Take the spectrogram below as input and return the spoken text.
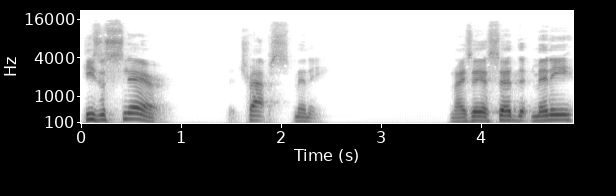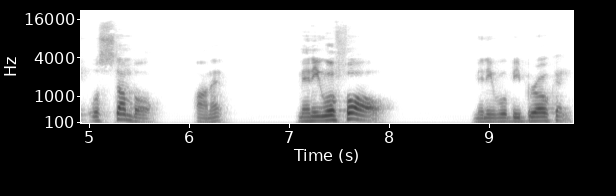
He's a snare that traps many. And Isaiah said that many will stumble on it. Many will fall. Many will be broken.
